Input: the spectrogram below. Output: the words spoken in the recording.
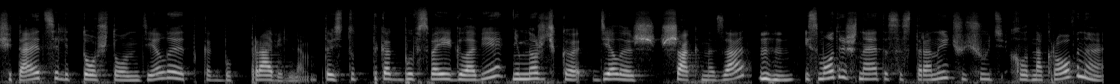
считается ли то, что он делает, как бы правильным. То есть тут ты как бы в своей голове немножечко делаешь шаг назад mm-hmm. и смотришь на это со стороны чуть-чуть хладнокровно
